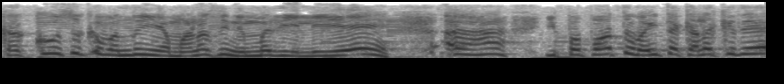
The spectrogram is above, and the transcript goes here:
கக்கூசுக்கு வந்து என் மனசு நிம்மதி இல்லையே. இப்ப பார்த்து வைத்த கலக்குதே.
